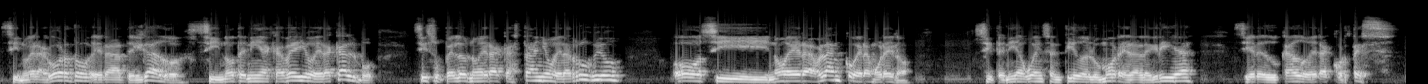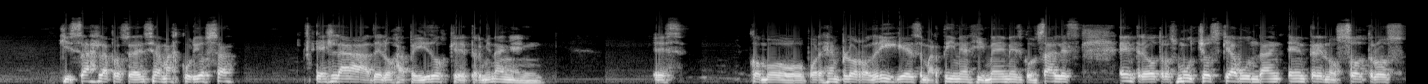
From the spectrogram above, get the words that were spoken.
Si no era gordo, era delgado. Si no tenía cabello, era calvo. Si su pelo no era castaño, era rubio. O si no era blanco, era moreno. Si tenía buen sentido del humor, era alegría. Si era educado, era cortés. Quizás la procedencia más curiosa es la de los apellidos que terminan en es como por ejemplo Rodríguez, Martínez, Jiménez, González, entre otros muchos que abundan entre nosotros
